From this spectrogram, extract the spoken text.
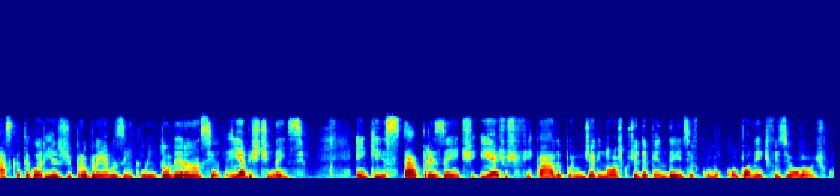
As categorias de problemas incluem tolerância e abstinência, em que está presente e é justificada por um diagnóstico de dependência como componente fisiológico.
